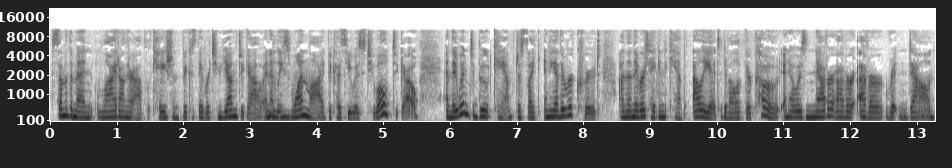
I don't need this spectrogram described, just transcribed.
some of the men lied on their applications because they were too young to go, and mm-hmm. at least one lied because he was too old to go. And they went to boot camp just like any other recruit, and then they were taken to Camp Elliott to develop their code, and it was never, ever, ever written down,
